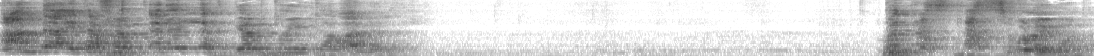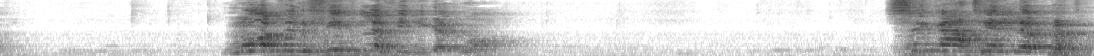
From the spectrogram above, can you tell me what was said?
አንድ የተፈቀደለት ገብቶ ይንከባለላል። በጠስጠስ ብሎ ይሞታል። ሞትን ፊት ለፊት ይገጥመዋል። ስጋት የለበትም።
